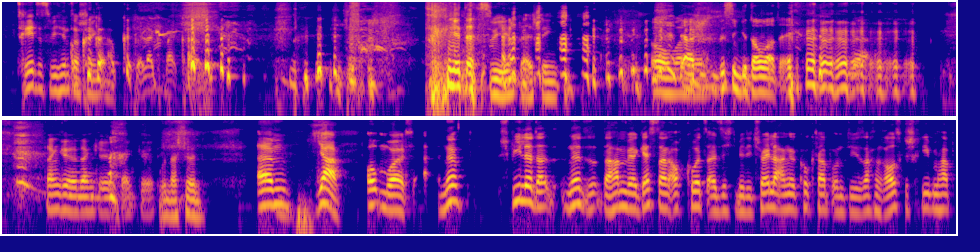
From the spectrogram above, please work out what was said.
Dreht es wie Hinterschenkel. kick it like Beckham. Das wie Hinterschinken. Oh Mann. ey. ein bisschen gedauert, ey. danke, danke, danke. Wunderschön. Ähm, ja, Open World. äh, Ne? Spiele, da, ne, da haben wir gestern auch kurz, als ich mir die Trailer angeguckt habe und die Sachen rausgeschrieben habe,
